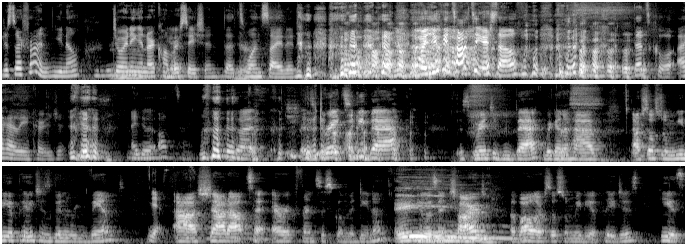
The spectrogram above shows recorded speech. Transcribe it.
just our friend, you know, joining in our conversation that's Yes. one sided. but you can talk to yourself. that's cool. I highly encourage it. Yes. I do it all the time. But it's great to be back. It's great to be back. We're gonna Yes. have our social media page has been revamped. yes. Uh, shout out to Eric Francisco Medina. Hey. He was in charge of all our social media pages. He is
